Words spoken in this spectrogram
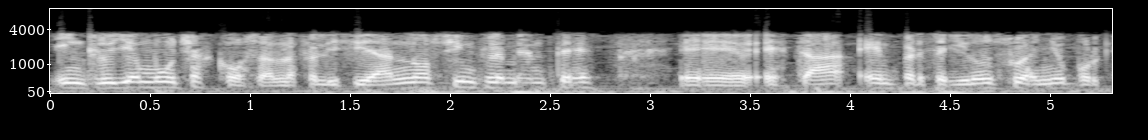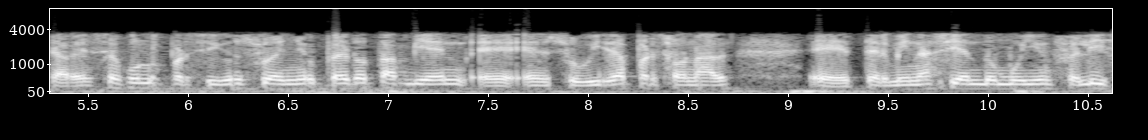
incluye muchas cosas. La felicidad no simplemente eh, está en perseguir un sueño, porque a veces uno persigue un sueño, pero también eh, en su vida personal eh, termina siendo muy infeliz.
